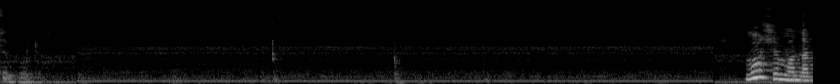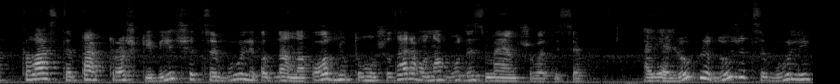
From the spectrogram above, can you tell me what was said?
цибулю. Можемо накласти так трошки більше цибулі одна на одну, тому що зараз вона буде зменшуватися. А я люблю дуже цибулі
